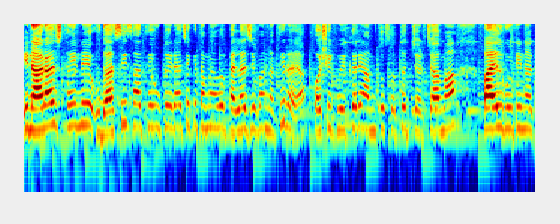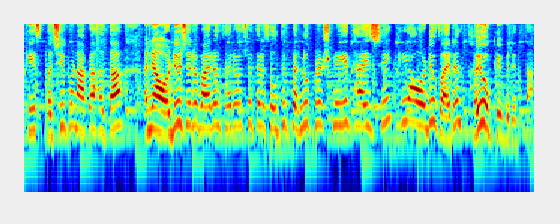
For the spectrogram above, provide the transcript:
એ નારાજ થઈને ઉદાસી સાથે એવું કહી રહ્યા છે કે તમે હવે પહેલાં જેવા નથી રહ્યા. કૌશિક વેકરે આમ તો સતત ચર્ચામાં પાયલ ગોટીના કેસ પછી પણ આવ્યા હતા અને આ ઓડિયો જ્યારે વાયરલ થઈ રહ્યો છે, ત્યારે સૌથી પહેલો પ્રશ્ન એ થાય છે કે આ ઓડિયો વાયરલ થયો કેવી રીતના?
